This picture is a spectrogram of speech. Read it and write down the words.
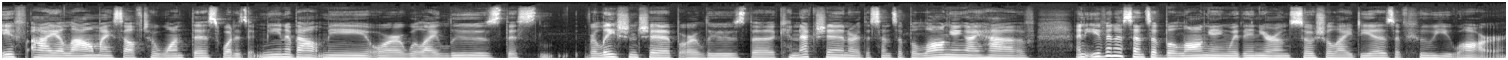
if I allow myself to want this, what does it mean about me? Or will I lose this relationship or lose the connection or the sense of belonging I have? And even a sense of belonging within your own social ideas of who you are,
